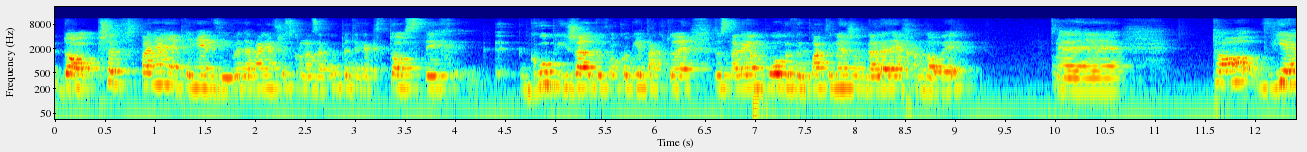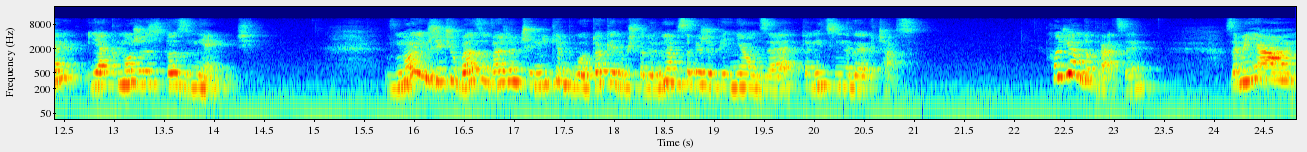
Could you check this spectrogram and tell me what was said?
do przetrwaniania pieniędzy i wydawania wszystko na zakupy, tak jak to z tych głupich żartów o kobietach, które zostawiają połowę wypłaty męża w galeriach handlowych, e, to wiem, jak możesz to zmienić. W moim życiu bardzo ważnym czynnikiem było to, kiedy uświadomiłam sobie, że pieniądze to nic innego jak czas. Chodziłam do pracy, zamieniałam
